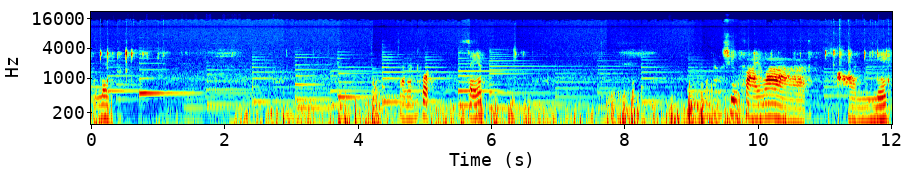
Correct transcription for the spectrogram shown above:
ไม่สำเร็จากนั้นกดเซฟตั้งชื่อไฟล์ว่า connect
